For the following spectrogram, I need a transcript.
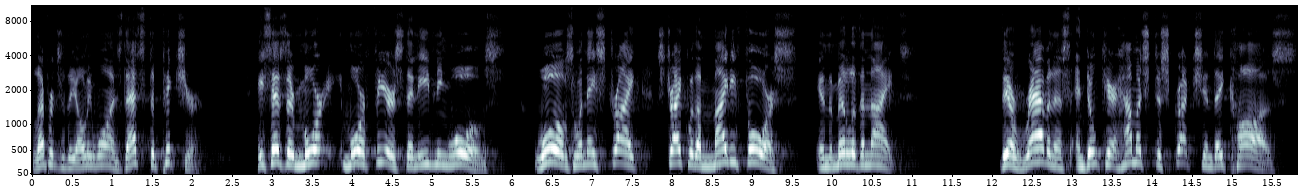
Leopards are the only ones. That's the picture. He says they're more, more fierce than evening wolves. Wolves, when they strike, strike with a mighty force in the middle of the night. They are ravenous and don't care how much destruction they cause.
